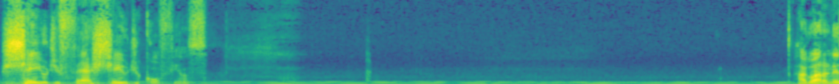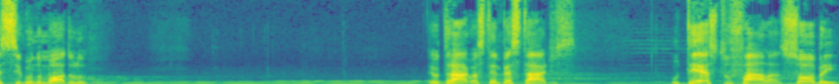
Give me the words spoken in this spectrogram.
cheio de fé, cheio de confiança. Agora, nesse segundo módulo, eu trago as tempestades. O texto fala sobre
